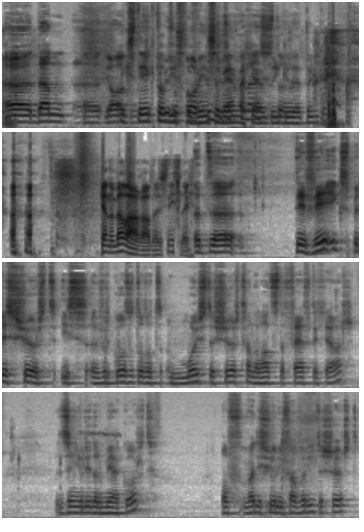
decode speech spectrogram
Eh, dan, eh, ja, Ik steek tot die Sloveense puntjes wijn wat jij aan het drinken eh. bent, Duncan. Ik kan hem wel aanraden, dat is niet slecht. Het eh, TV Express shirt is verkozen tot het mooiste shirt van de laatste 50 jaar. Zijn jullie daarmee akkoord? Of wat is jullie favoriete shirt?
